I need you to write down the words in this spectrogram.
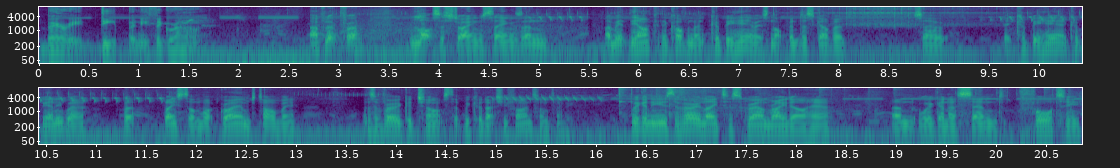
buried deep beneath the ground. I've looked for lots of strange things, and I mean, the Ark of the Covenant could be here. It's not been discovered, so it could be here. It could be anywhere. But based on what Graham's told me, there's a very good chance that we could actually find something. We're going to use the very latest ground radar here, and we're going to send 40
